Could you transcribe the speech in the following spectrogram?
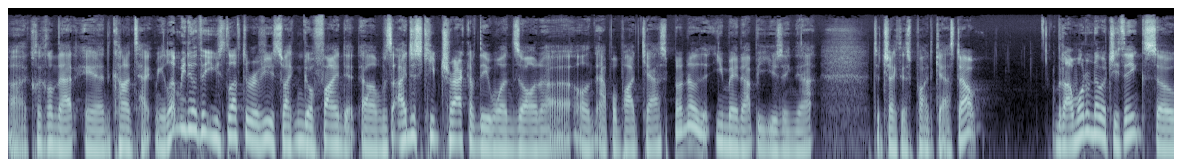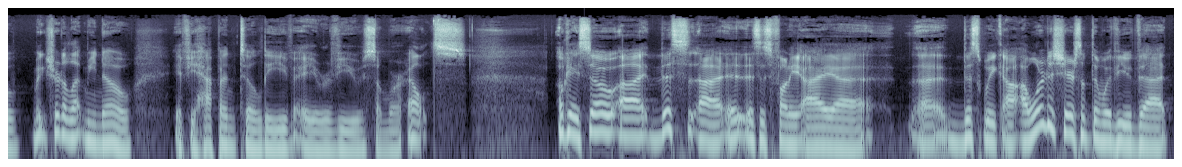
uh, click on that and contact me. Let me know that you left a review so I can go find it. Because um, I just keep track of the ones on, uh, on Apple Podcasts, but I know that you may not be using that to check this podcast out. But I want to know what you think, so make sure to let me know if you happen to leave a review somewhere else. Okay, so uh, this uh, this is funny. I uh, uh, this week I, I, wanted to share something with you that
